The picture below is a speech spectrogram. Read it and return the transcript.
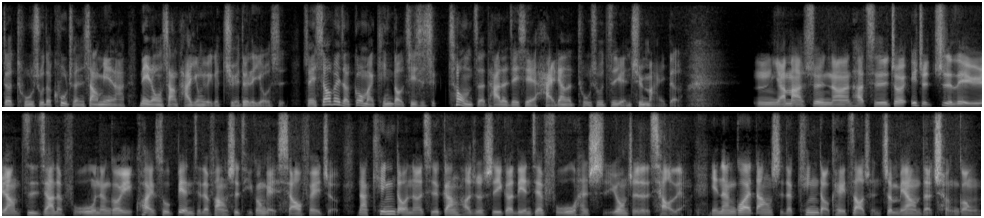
的图书的库存上面啊，内容上它拥有一个绝对的优势。所以消费者购买 Kindle 其实是冲着它的这些海量的图书资源去买的。嗯，亚马逊呢，它其实就一直致力于让自家的服务能够以快速便捷的方式提供给消费者。那 Kindle 呢，其实刚好就是一个连接服务和使用者的桥梁，也难怪当时的 Kindle 可以造成这么样的成功。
